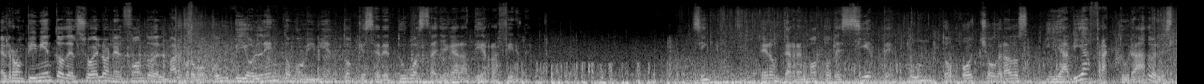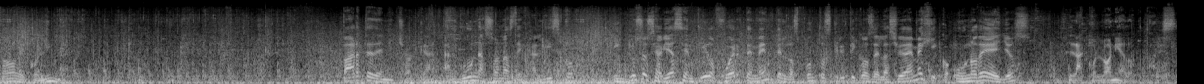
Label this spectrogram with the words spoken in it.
El rompimiento del suelo en el fondo del mar provocó un violento movimiento que se detuvo hasta llegar a tierra firme. Sí, era un terremoto de 7.8 grados y había fracturado el estado de Colima parte de Michoacán, algunas zonas de Jalisco, incluso se había sentido fuertemente en los puntos críticos de la Ciudad de México, uno de ellos, la colonia Doctores.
